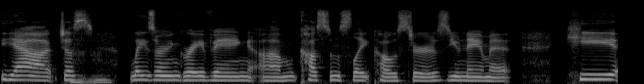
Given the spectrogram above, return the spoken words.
yeah just Mhm. laser engraving, um, custom slate coasters, you name it. He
